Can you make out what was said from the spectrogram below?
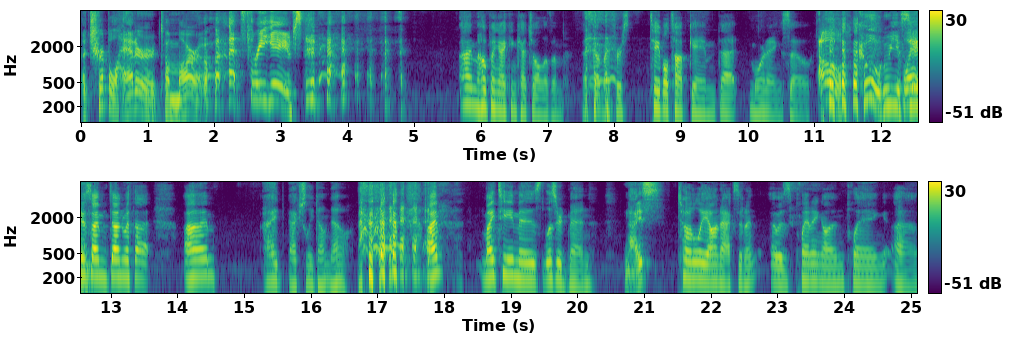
a triple header tomorrow. That's three games. I'm hoping I can catch all of them. I've got my first tabletop game that morning, so. Oh, cool. Who are you as playing? As soon as I'm done with that, I'm I actually don't know. I'm my team is Lizard Men. Nice. Totally on accident. I was planning on playing uh,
